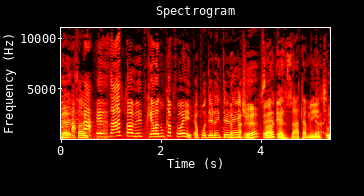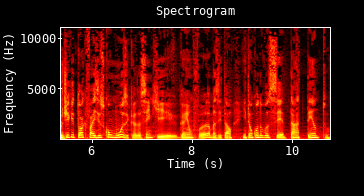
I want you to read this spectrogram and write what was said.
né? Sabe? Exatamente, porque ela nunca foi. É o poder da internet, É, saca? é, exatamente. O TikTok faz isso com músicas, assim, que ganham famas e tal. Então, quando você tá atento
